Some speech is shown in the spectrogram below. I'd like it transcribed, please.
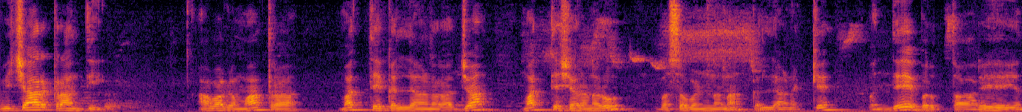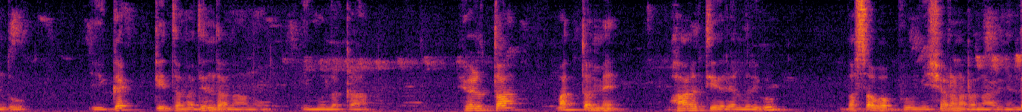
ವಿಚಾರ ಕ್ರಾಂತಿ. ಆವಾಗ ಮಾತ್ರ ಮತ್ತೆ ಕಲ್ಯಾಣ ರಾಜ್ಯ, ಮತ್ತೆ ಶರಣರು ಬಸವಣ್ಣನ ಕಲ್ಯಾಣಕ್ಕೆ ಬಂದೇ ಬರುತ್ತಾರೆ ಎಂದು ಈ ಗಟ್ಟಿತನದಿಂದ ನಾನು ಈ ಮೂಲಕ ಹೇಳುತ್ತಾ ಮತ್ತೊಮ್ಮೆ ಭಾರತೀಯರೆಲ್ಲರಿಗೂ ಬಸವ ಭೂಮಿ ಶರಣರ ನಾಡಿನಿಂದ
